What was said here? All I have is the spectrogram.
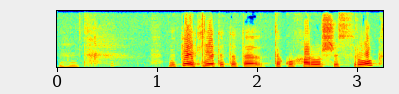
Ну, пять лет это, такой хороший срок.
